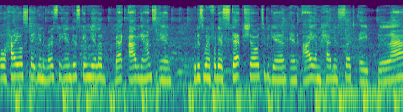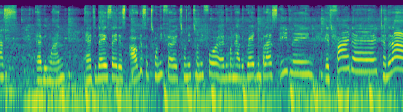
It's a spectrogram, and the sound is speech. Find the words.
Ohio State University and just giving you a little back ambiance and we just went for their step show to begin and I am having such a blast everyone. And today say this August the 23rd 2024 everyone have a great and blessed evening. It's Friday. Turn it on oh,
